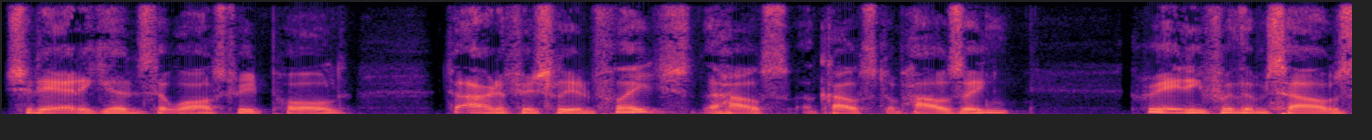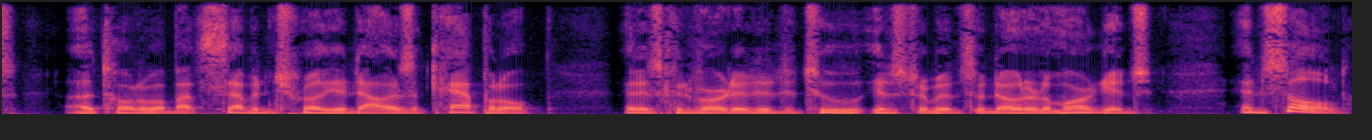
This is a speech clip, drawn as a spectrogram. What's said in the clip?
shenanigans that Wall Street pulled to artificially inflate the house cost of housing, creating for themselves a total of about $7 trillion of capital that is converted into two instruments, a note and a mortgage, and sold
